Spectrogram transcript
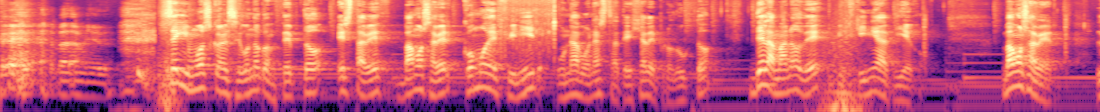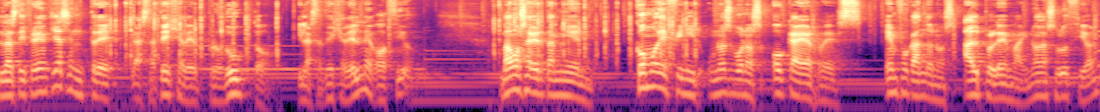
para miedo. Seguimos con el segundo concepto. Esta vez vamos a ver cómo definir una buena estrategia de producto de la mano de Virginia Diego. Vamos a ver las diferencias entre la estrategia del producto y la estrategia del negocio. Vamos a ver también cómo definir unos buenos OKRs enfocándonos al problema y no a la solución.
